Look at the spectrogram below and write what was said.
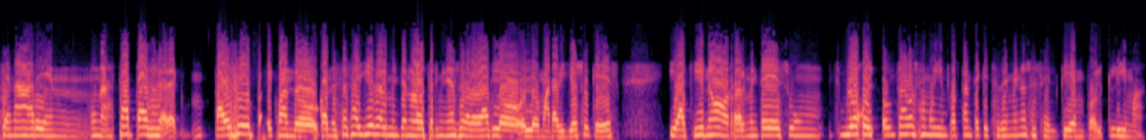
cenar en unas tapas. Parece, cuando, cuando estás allí realmente no lo terminas de valorar lo, lo maravilloso que es. Y aquí no, realmente es un... Luego, otra cosa muy importante que echo de menos es el tiempo, el clima.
